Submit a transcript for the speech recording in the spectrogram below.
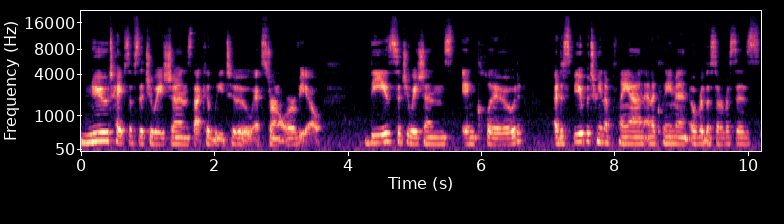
new types of situations that could lead to external review. These situations include a dispute between a plan and a claimant over the services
